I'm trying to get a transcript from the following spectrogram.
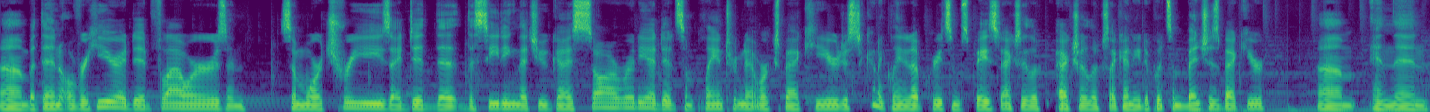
Um, but then over here, I did flowers and some more trees. I did the the seating that you guys saw already. I did some planter networks back here just to kind of clean it up, create some space. It actually look actually looks like I need to put some benches back here. Um, and then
